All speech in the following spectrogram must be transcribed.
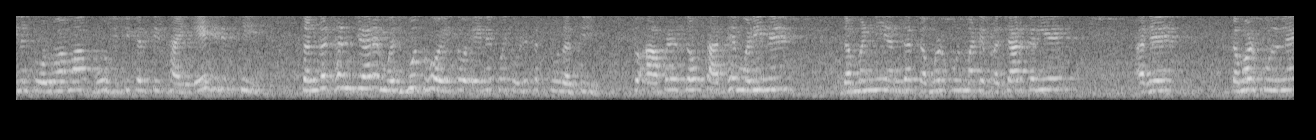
એને તોડવામાં બહુ ડિફિકલ્ટી થાય. એ જ રીતથી સંગઠન જ્યારે મજબૂત હોય, તો એને કોઈ તોડી શકતું નથી. તો આપણે સૌ સાથે મળીને દમણની અંદર કમળ ફૂલ માટે પ્રચાર કરીએ અને કમળ ફૂલને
